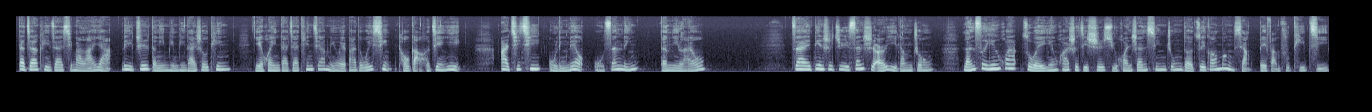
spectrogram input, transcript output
大家可以在喜马拉雅、荔枝等音频平台收听，也欢迎大家添加绵尾巴的微信投稿和建议，二七七五零六五三零，等你来哦。在电视剧《三十而已》当中，蓝色烟花作为烟花设计师许幻山心中的最高梦想被反复提及，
